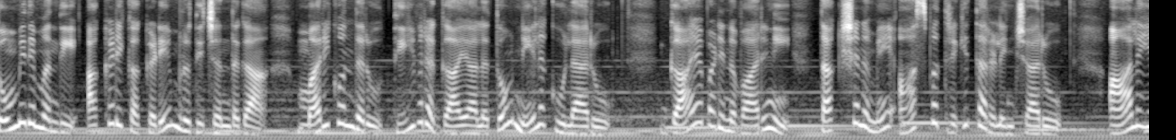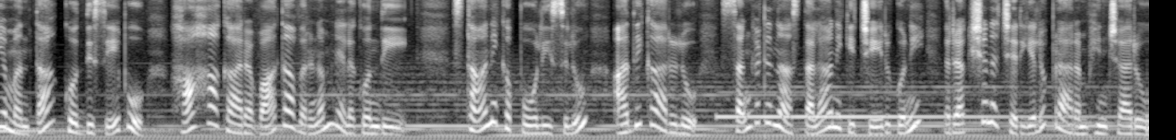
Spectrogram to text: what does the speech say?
తొమ్మిది మంది అక్కడికక్కడే మృతి చెందగా మరికొందరు తీవ్ర గాయాలతో నేలకూలారు. గాయపడిన వారిని తక్షణమే ఆస్పత్రికి తరలించారు. ఆలయమంతా కొద్దిసేపు హాహాకార వాతావరణం నెలకొంది. స్థానిక పోలీసులు అధికారులు సంఘటనా స్థలానికి చేరుకుని రక్షణ చర్యలు ప్రారంభించారు.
